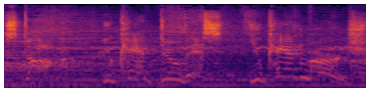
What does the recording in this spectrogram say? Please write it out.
Stop! You can't do this! You can't merge!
